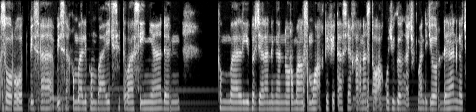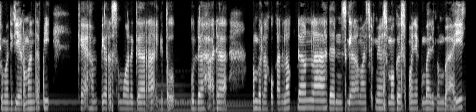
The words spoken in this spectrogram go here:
surut bisa bisa kembali membaik situasinya dan kembali berjalan dengan normal semua aktivitasnya. Karena setahu aku juga nggak cuma di Jordan nggak cuma di Jerman tapi kayak hampir semua negara gitu udah ada memperlakukan lockdown lah dan segala macamnya. Semoga semuanya kembali membaik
